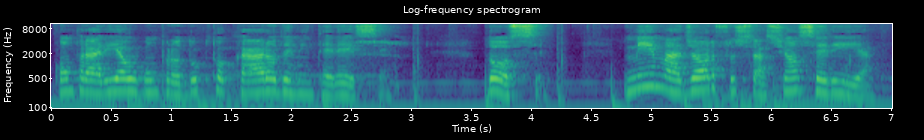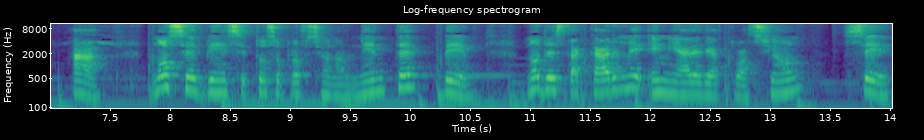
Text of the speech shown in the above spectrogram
compraria algum produto caro de meu interesse? 12. Mi maior frustração seria A. Não ser bem exitoso profissionalmente. B. Não destacar-me em minha área de atuação. C.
